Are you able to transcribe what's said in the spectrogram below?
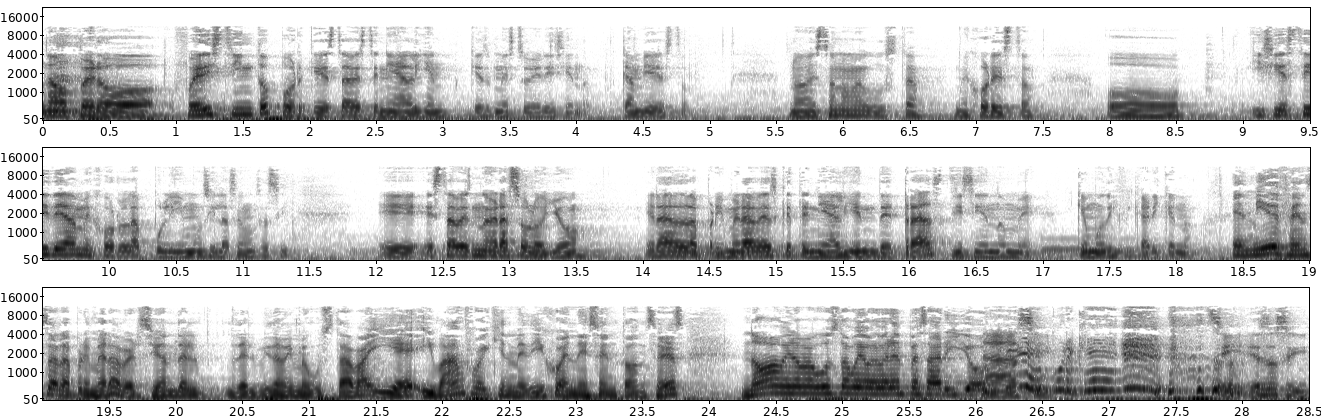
No, pero fue distinto porque esta vez tenía alguien que me estuviera diciendo, cambia esto. No, esto no me gusta, mejor esto. O, y si esta idea mejor la pulimos y la hacemos así. Eh, esta vez no era solo yo, era la primera vez que tenía alguien detrás diciéndome qué modificar y qué no. En mi defensa, la primera versión del, del video a mí me gustaba y eh, Iván fue quien me dijo en ese entonces, no, a mí no me gusta, voy a volver a empezar y yo, Ah, ¿qué? sí. ¿Por qué? Sí, eso sí.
